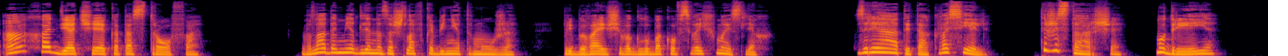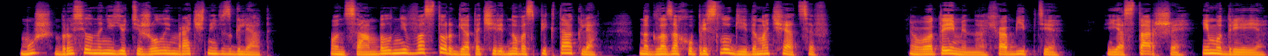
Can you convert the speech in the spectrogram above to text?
а ходячая катастрофа. Влада медленно зашла в кабинет мужа, пребывающего глубоко в своих мыслях. «Зря ты так, Василь. Ты же старше, мудрее». Муж бросил на нее тяжелый мрачный взгляд. Он сам был не в восторге от очередного спектакля на глазах у прислуги и домочадцев. «Вот именно, Хабибти. «Я старше и мудрее»,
